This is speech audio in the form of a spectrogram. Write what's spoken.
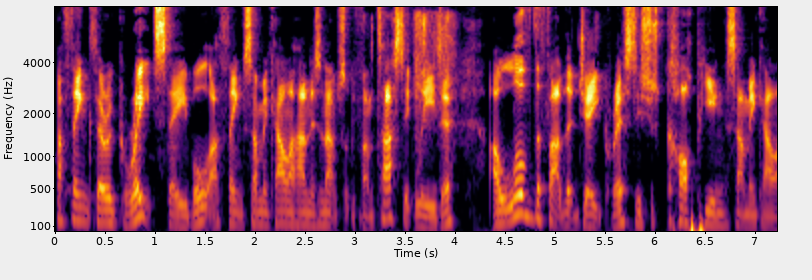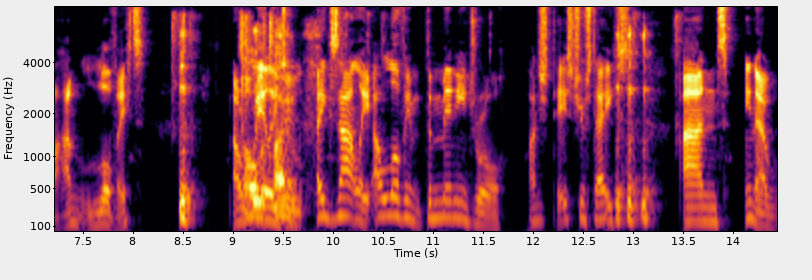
I think they're a great stable. I think Sami Callihan is an absolutely fantastic leader. I love the fact that Jake Crist is just copying Sami Callihan. Love it. I really do. Exactly. I love him. The mini draw. I just it's just ace. and, you know,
